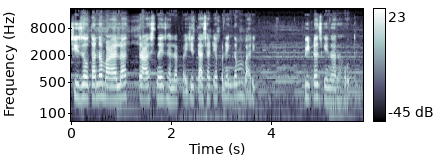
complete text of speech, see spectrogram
शिजवताना बाळाला त्रास नाही झाला पाहिजे. त्यासाठी आपण एकदम बारीक पीठच घेणार आहोत.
